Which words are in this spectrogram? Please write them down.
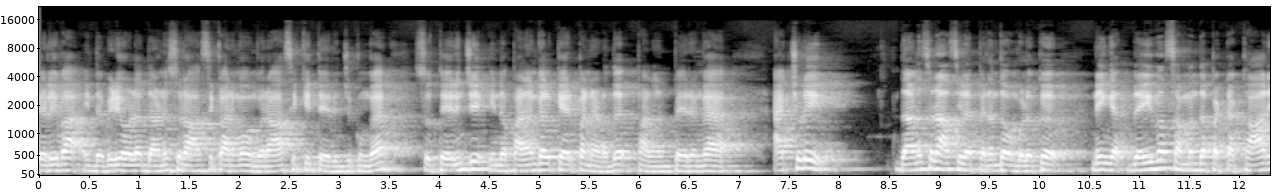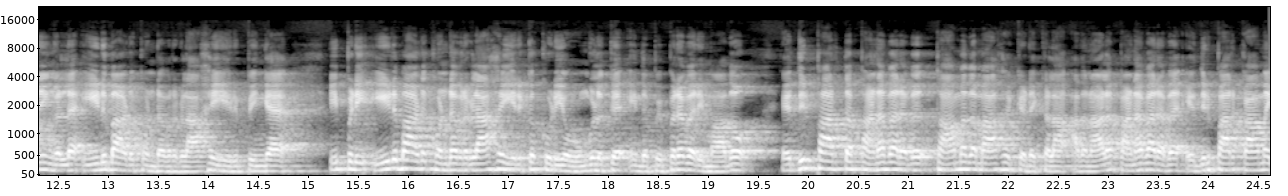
தெளிவாக இந்த வீடியோவில் தனுசு ராசிக்காரங்க உங்கள் ராசிக்கு தெரிஞ்சுக்குங்க. ஸோ தெரிஞ்சு இந்த பலன்களுக்கேற்ப நடந்து பலன் பெறுங்க. ஆக்சுவலி தனுசு ராசியில் பிறந்தவங்களுக்கு நீங்கள் தெய்வம் சம்பந்தப்பட்ட காரியங்களில் ஈடுபாடு கொண்டவர்களாக இருப்பீங்க. இப்படி ஈடுபாடு கொண்டவர்களாக இருக்கக்கூடிய உங்களுக்கு இந்த பிப்ரவரி மாதம் எதிர்பார்த்த பணவரவு தாமதமாக கிடைக்கலாம். அதனால் பணவரவை எதிர்பார்க்காம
